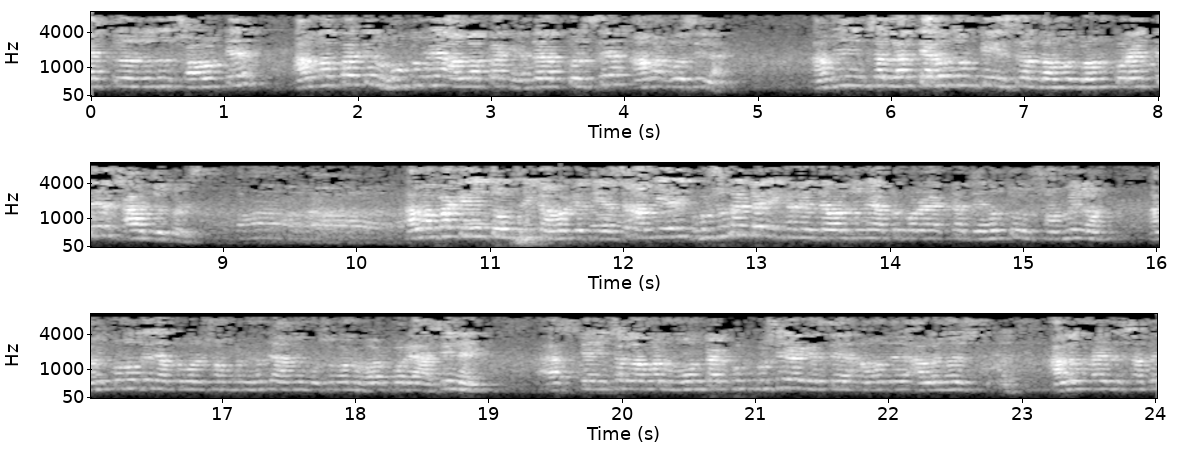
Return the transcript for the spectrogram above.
আত্মীয় স্বজন সহকে আল্লাহ পাকের হুকুমে আল্লাহ পাক হেদায়ত করছে, আমার ওসিলায়। আমি ইনশাল্লাহ তেরো জনকে ইসলাম ধর্ম গ্রহণ করাইতে সাহায্য করেছি। আল্লাহ পাকে এই তৌফিক আমাকে দিয়েছে। আমি এই ঘোষণাটা এখানে দেওয়ার জন্য এত বড় একটা যেহেতু সম্মিলন, আমি কোনোদিন এত বড় সম্মিলনে আমি মুসলমান হওয়ার পরে আসি নাই। আজকে ইনশাল্লাহ আমার মনটা খুব খুশি হয়ে গেছে। আমাদের আলমের আলম ভাইদের সাথে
